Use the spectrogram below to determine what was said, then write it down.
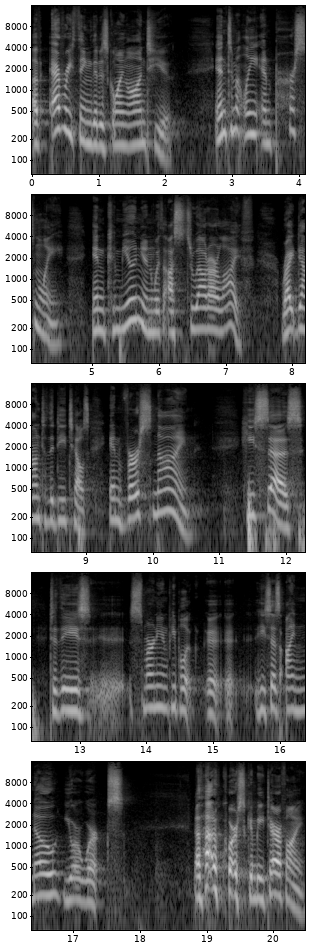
of everything that is going on to you, intimately and personally in communion with us throughout our life, right down to the details. In verse 9, he says to these uh, Smyrnian people, uh, uh, he says, I know your works. Now, that, of course, can be terrifying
